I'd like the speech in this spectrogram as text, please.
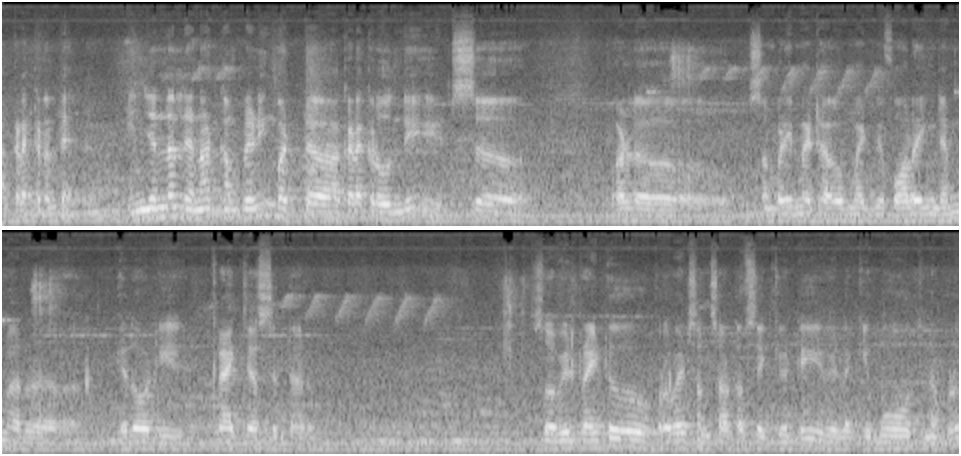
అక్కడక్కడ అంటే in general they not complaining but అక్కడక్కడ ఉంది. ఇట్స్ uh, వాళ్ళు somebody might have might be following them or ఏదో ఒకటి క్రాక్ చేస్తుంటారు. So we'll try to provide some sort of security వీళ్ళకి మూవ్ అవుతున్నప్పుడు.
